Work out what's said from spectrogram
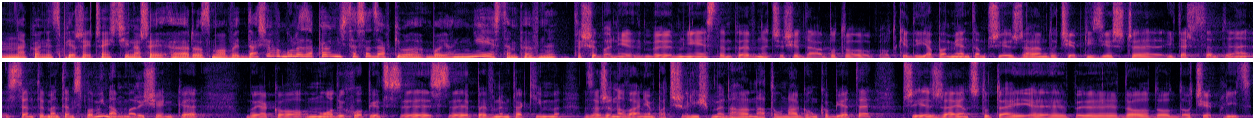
na koniec pierwszej części naszej e, rozmowy. Da się w ogóle zapełnić te sadzawki, bo, bo ja nie jestem pewny. Też chyba nie, nie jestem pewny, czy się da, bo to od kiedy ja pamiętam, przyjeżdżałem do Cieplic jeszcze i też z sentymentem wspominam Marysieńkę, bo jako młody chłopiec z pewnym takim zażenowaniem patrzyliśmy na, na tą nagą kobietę, przyjeżdżając tutaj y, y, do, do, do Cieplic.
